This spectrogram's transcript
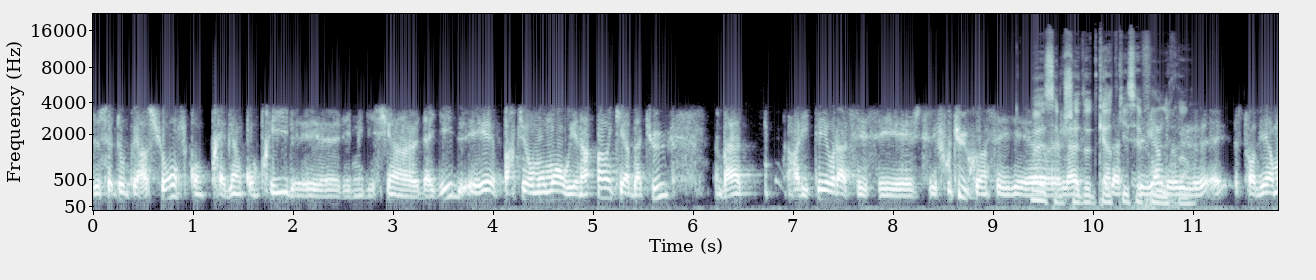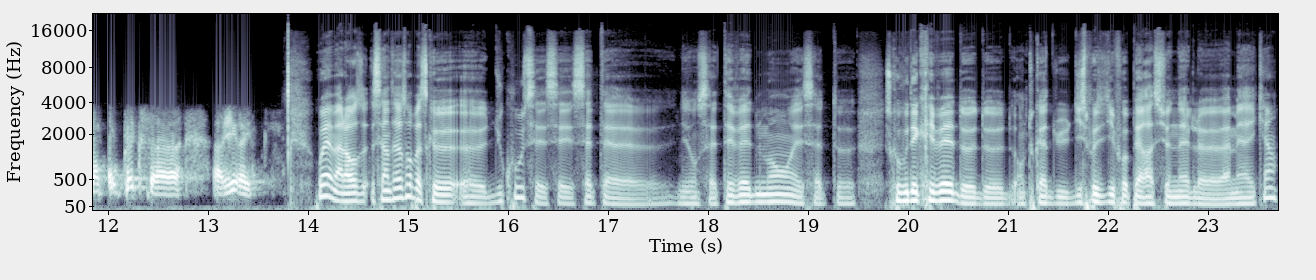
de cette opération, ce qu'ont très bien compris les, les miliciens d'Aïdid. Et à partir du moment où il y en a un qui est abattu, ben, en réalité, voilà, c'est foutu, quoi. C'est ouais, euh, le château de cartes qui s'effondre. extraordinairement complexe à, à gérer. Ouais, mais alors c'est intéressant parce que euh, du coup, euh, cet événement et euh, ce que vous décrivez, en tout cas du dispositif opérationnel américain,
